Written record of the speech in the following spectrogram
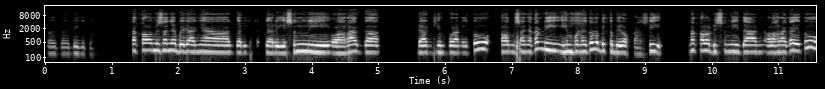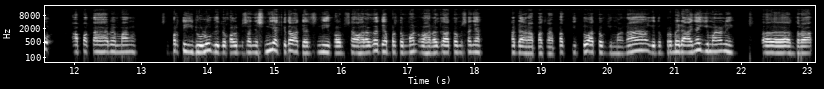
sebagai baby gitu. Nah kalau misalnya bedanya dari dari seni olahraga dan himpunan itu kalau misalnya kan di himpunan itu lebih ke birokrasi. Nah kalau di seni dan olahraga itu apakah memang seperti dulu gitu kalau misalnya seni ya kita latihan seni kalau misalnya olahraga tiap pertemuan olahraga atau misalnya ada rapat-rapat gitu atau gimana gitu perbedaannya gimana nih eh, antara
